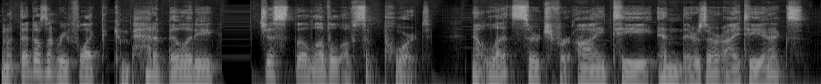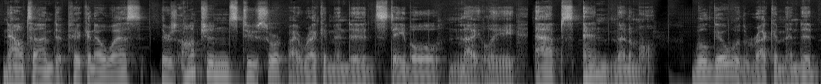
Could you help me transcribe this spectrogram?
That doesn't reflect compatibility, just the level of support. Now let's search for IT, and there's our ITX. Now time to pick an OS. There's options to sort by recommended, stable, nightly, apps, and minimal. We'll go with recommended,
